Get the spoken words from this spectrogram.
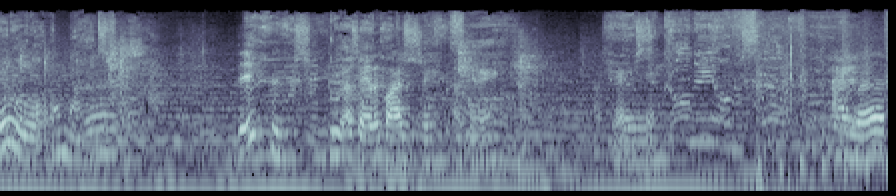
Oh, oh my gosh. This is okay. The closet space. Okay. Okay. I love.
